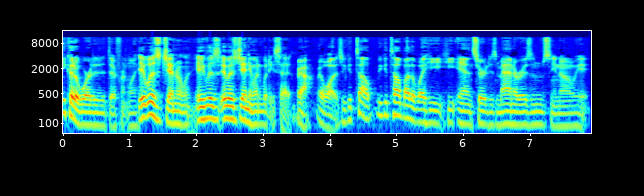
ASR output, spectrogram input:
He could have worded it differently. it was generally it was it was genuine what he said. Yeah, it was. You could tell. You could tell by the way he, he answered his mannerisms. You know, he,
